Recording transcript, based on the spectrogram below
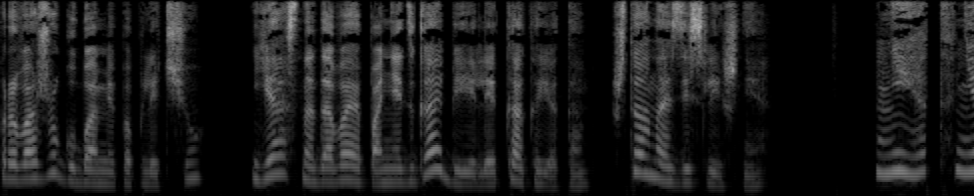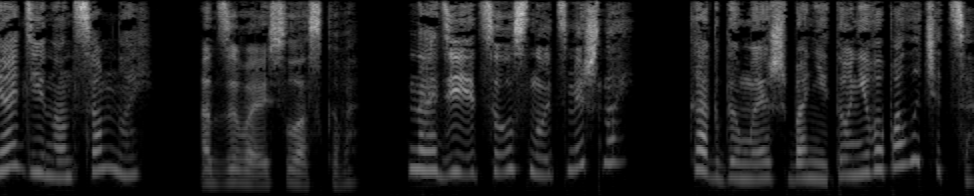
Провожу губами по плечу, ясно давая понять Габи или как ее там, что она здесь лишняя. «Нет, не один он со мной», — отзываюсь ласково. «Надеется уснуть смешной? Как думаешь, Бонита, у него получится?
